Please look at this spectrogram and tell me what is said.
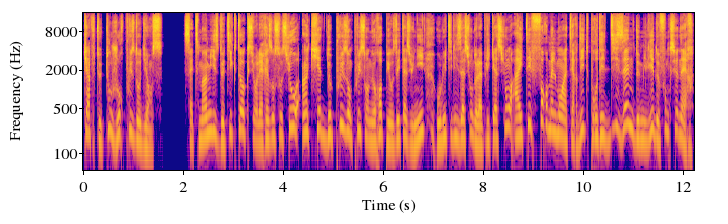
capte toujours plus d'audience. Cette mainmise de TikTok sur les réseaux sociaux inquiète de plus en plus en Europe et aux États-Unis, où l'utilisation de l'application a été formellement interdite pour des dizaines de milliers de fonctionnaires.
